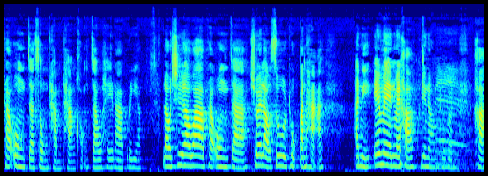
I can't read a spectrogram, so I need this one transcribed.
พระองค์จะทรงทำทางของเจ้าให้ราบเรียบ เราเชื่อว่าพระองค์จะช่วยเราสู้ทุกปัญหา อันนี้เอเมนไหมคะพี่น้องทุกคนค่ะ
